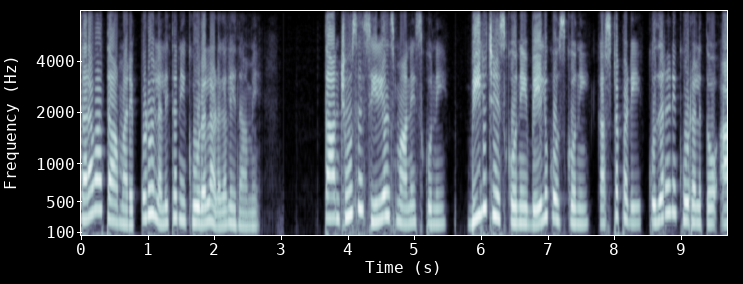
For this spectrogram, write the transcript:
తర్వాత మరెప్పుడూ లలితని కూరలు అడగలేదామె. తాను చూసే సీరియల్స్ మానేసుకుని వీలు చేసుకొని వేలు కోసుకొని కష్టపడి కుదరని కూరలతో ఆ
